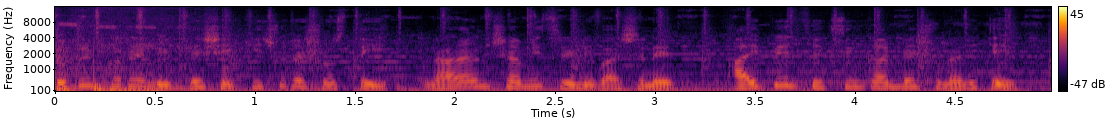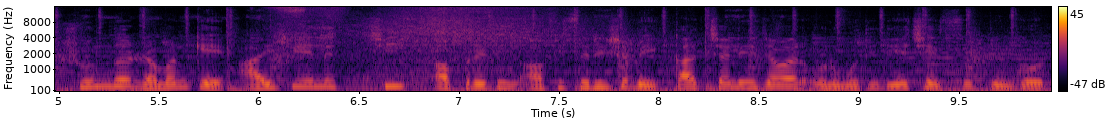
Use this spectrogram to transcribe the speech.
সুপ্রিম কোর্টের নির্দেশে কিছুটা স্বস্তি নারায়ণ স্বামী শ্রীনিবাসনের। আইপিএল ফিক্সিং কাণ্ডের শুনানিতে সুন্দর রমনকে আইপিএল এর চিফ অপারেটিং অফিসার হিসেবে কাজ চালিয়ে যাওয়ার অনুমতি দিয়েছে সুপ্রিম কোর্ট।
